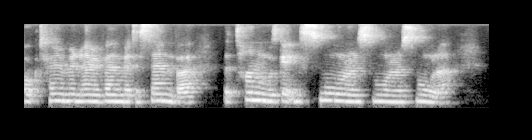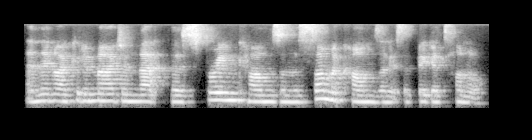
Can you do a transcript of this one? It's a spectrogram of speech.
October, November, December, the tunnel was getting smaller and smaller and smaller. And then I could imagine that the spring comes and the summer comes and it's a bigger tunnel.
